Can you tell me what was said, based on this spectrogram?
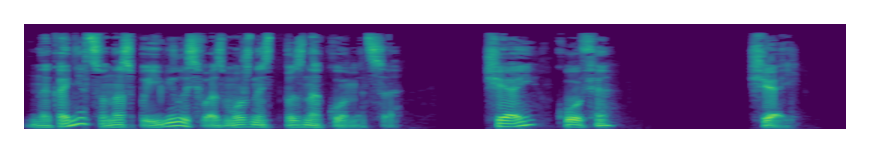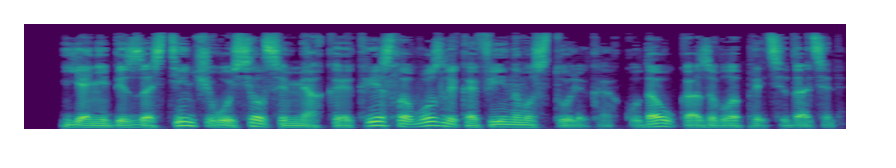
Наконец у нас появилась возможность познакомиться. Чай? Кофе?» «Чай». Я не беззастенчиво уселся в мягкое кресло возле кофейного столика, куда указывала председатель.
